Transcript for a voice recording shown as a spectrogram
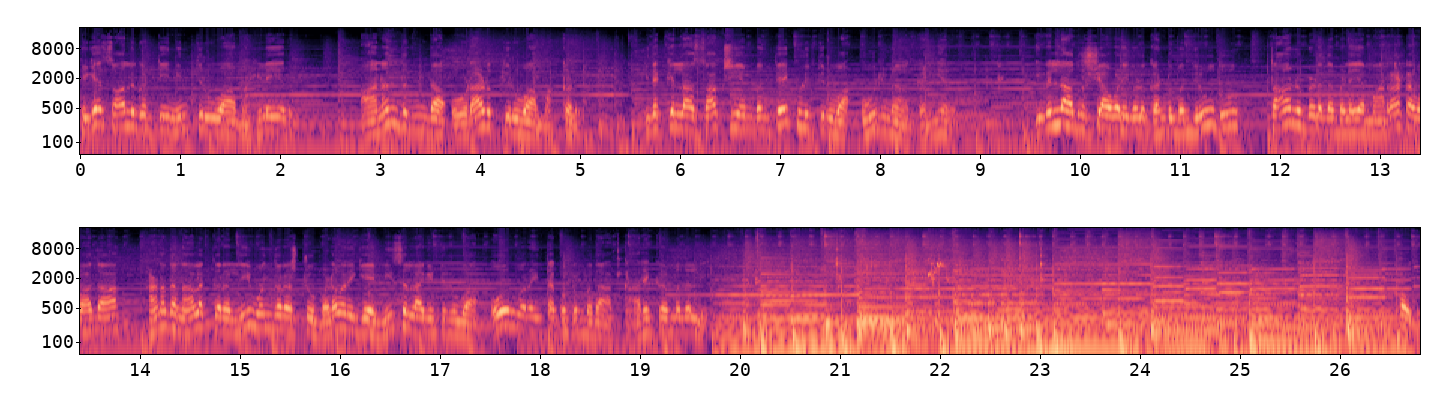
ಹೀಗೆ ಸಾಲುಗಟ್ಟಿ ನಿಂತಿರುವ ಮಹಿಳೆಯರು, ಆನಂದದಿಂದ ಓಡಾಡುತ್ತಿರುವ ಮಕ್ಕಳು, ಇದಕ್ಕೆಲ್ಲ ಸಾಕ್ಷಿ ಎಂಬಂತೆ ಕುಳಿತಿರುವ ಊರಿನ ಗಣ್ಯರು. ಇವೆಲ್ಲ ದೃಶ್ಯಾವಳಿಗಳು ಕಂಡು ಬಂದಿರುವುದು ತಾನು ಬೆಳೆದ ಬೆಳೆಯ ಮಾರಾಟವಾದ ಹಣದ ನಾಲ್ಕರಲ್ಲಿ ಒಂದರಷ್ಟು ಬಡವರಿಗೆ ಮೀಸಲಾಗಿಟ್ಟಿರುವ ಓರ್ವ ರೈತ ಕುಟುಂಬದ ಕಾರ್ಯಕ್ರಮದಲ್ಲಿ. ಹೌದು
